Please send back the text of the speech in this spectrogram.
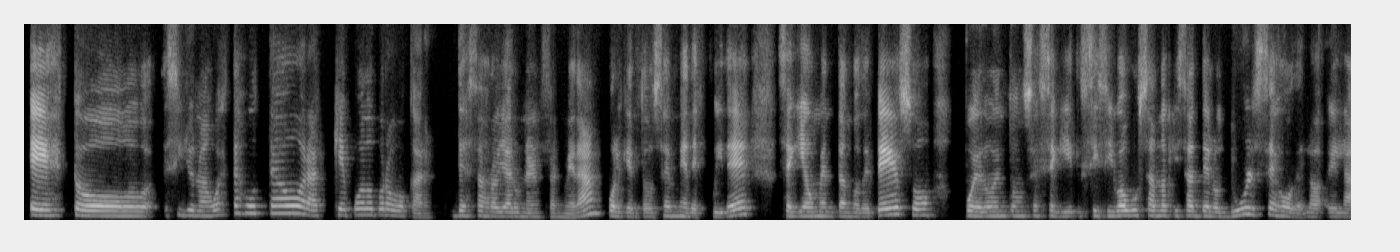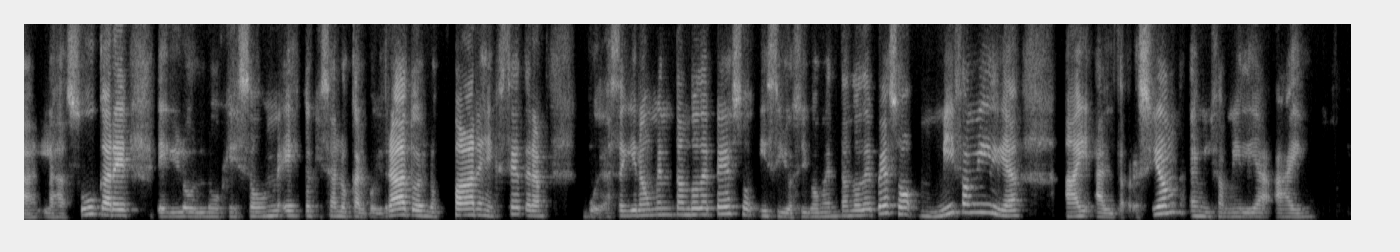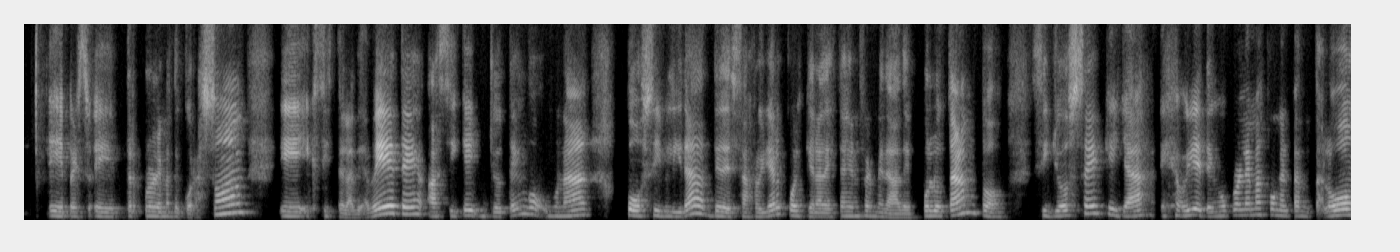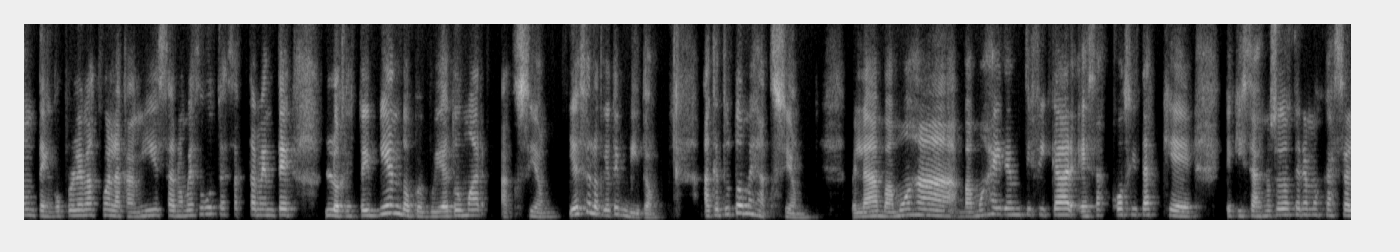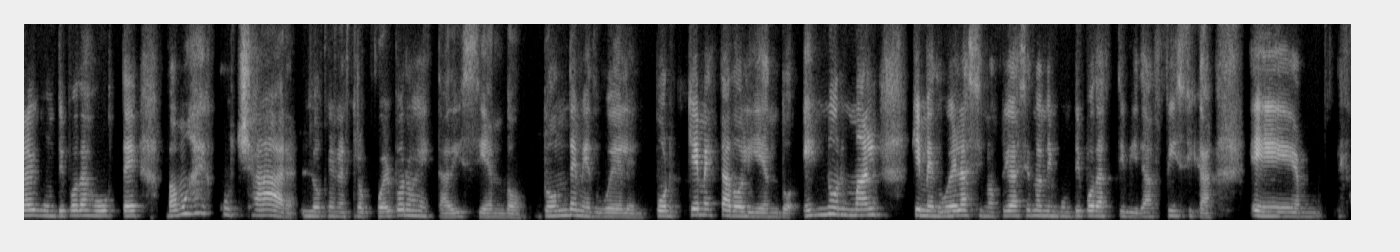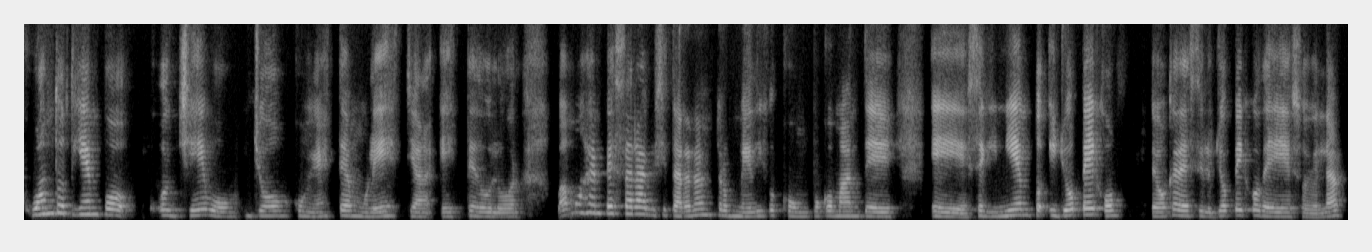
Esto, si yo no hago este ajuste ahora, ¿qué puedo provocar? Desarrollar una enfermedad, porque entonces me descuidé, seguí aumentando de peso, puedo entonces seguir, si sigo abusando quizás de los dulces o de eh, las azúcares, eh, lo, lo, que son esto, quizás los carbohidratos, los panes, etcétera, voy a seguir aumentando de peso y si yo sigo aumentando de peso, mi familia hay alta presión, en mi familia hay eh, eh, problemas de corazón, eh, existe la diabetes, así que yo tengo una posibilidad de desarrollar cualquiera de estas enfermedades. Por lo tanto, si yo sé que ya, oye, tengo problemas con el pantalón, tengo problemas con la camisa, no me gusta exactamente lo que estoy viendo, pues voy a tomar acción. Y eso es lo que te invito, a que tú tomes acción. ¿verdad? Vamos a, vamos a identificar esas cositas que, que quizás nosotros tenemos que hacer algún tipo de ajuste. Vamos a escuchar lo que nuestro cuerpo nos está diciendo, dónde me duelen, por qué me está doliendo. Es normal que me duela si no estoy haciendo ningún tipo de actividad física. Eh, ¿Cuánto tiempo llevo yo con esta molestia, este dolor. Vamos a empezar a visitar a nuestros médicos con un poco más de eh, seguimiento y yo peco tengo que decirlo, yo peco de eso, ¿verdad?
